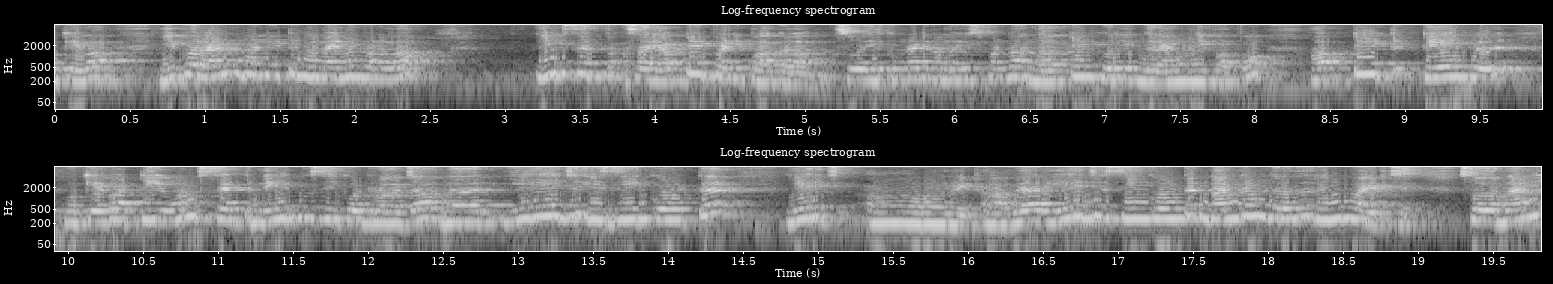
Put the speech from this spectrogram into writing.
ஓகேவா இப்போ ரன் பண்ணிட்டு நம்ம என்ன பண்ணலாம்? இன்சர்ட் சாரி அப்டேட் பண்ணி பார்க்கலாம். ஸோ இதுக்கு முன்னாடி நம்ம யூஸ் பண்ணோம் அந்த அப்டேட் குறி இங்கே ரன் பண்ணி பார்ப்போம். அப்டேட் டேபிள் ஓகேவா T one set name is equal Raja where age is equal to age one minute where age is equal to நல்லுங்கிறது ரிமூவ் ஆயிடுச்சு. ஸோ நல்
